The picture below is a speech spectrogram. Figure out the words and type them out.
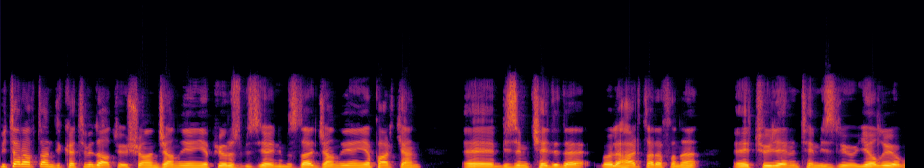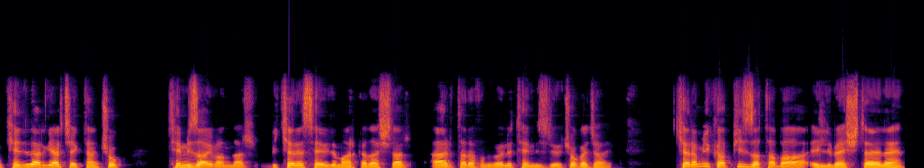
Bir taraftan dikkatimi dağıtıyor. Şu an canlı yayın yapıyoruz biz yayınımızda. Canlı yayın yaparken e, bizim kedi de böyle her tarafını e, tüylerini temizliyor, yalıyor. Bu kediler gerçekten çok temiz hayvanlar. Bir kere sevdim arkadaşlar. Her tarafını böyle temizliyor. Çok acayip. Keramika pizza tabağı 55 TL.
